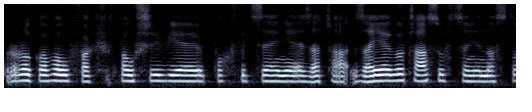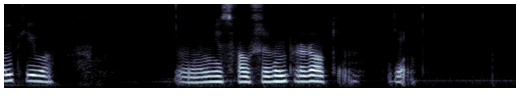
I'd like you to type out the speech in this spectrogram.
Prorokował fałszywie pochwycenie za, za jego czasów, co nie nastąpiło. Nie z fałszywym prorokiem. Dzięki.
